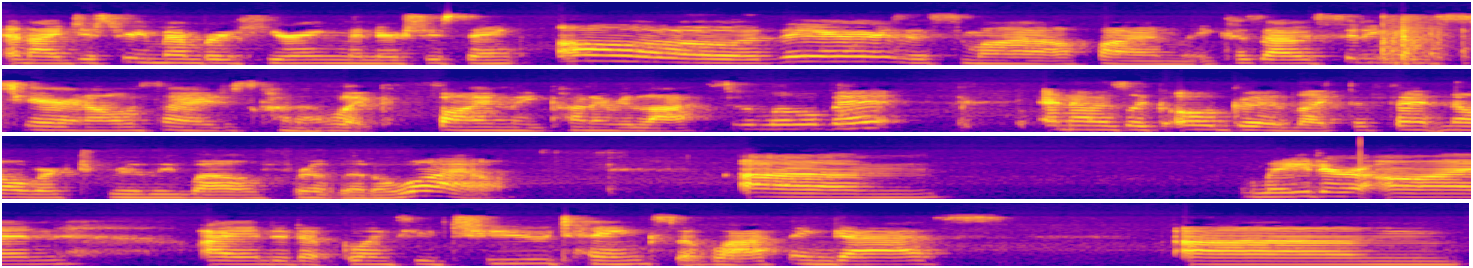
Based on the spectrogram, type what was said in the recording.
and I just remember hearing the nurses saying, "Oh, there's a smile finally," because I was sitting in this chair, and all of a sudden I just kind of like finally kind of relaxed a little bit, and I was like, "Oh, good!" Like the fentanyl worked really well for a little while. Um, later on, I ended up going through two tanks of laughing gas. Um,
